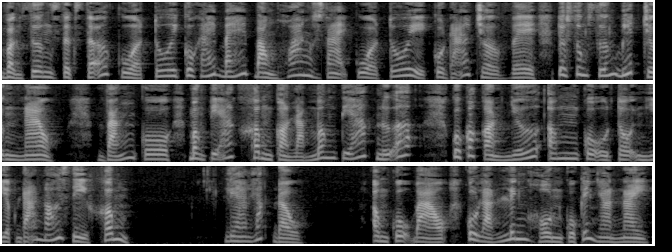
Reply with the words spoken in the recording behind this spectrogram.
Vầng dương rực rỡ của tôi, cô gái bé bỏng hoang dại của tôi, cô đã trở về, tôi sung sướng biết chừng nào. Vắng cô, mông tiác không còn là mông tiác nữa. Cô có còn nhớ ông cụ tội nghiệp đã nói gì không? Lia lắc đầu. Ông cụ bảo cô là linh hồn của cái nhà này.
